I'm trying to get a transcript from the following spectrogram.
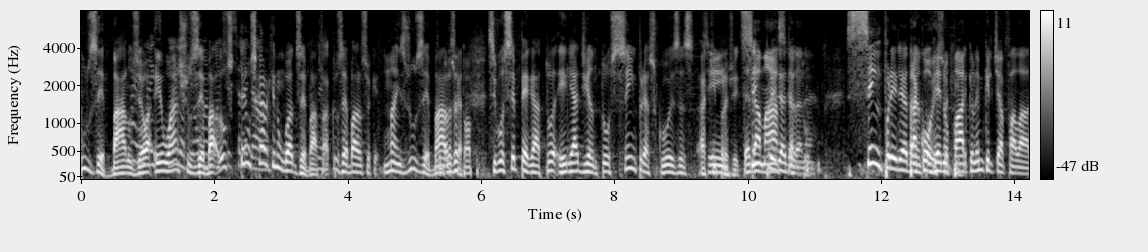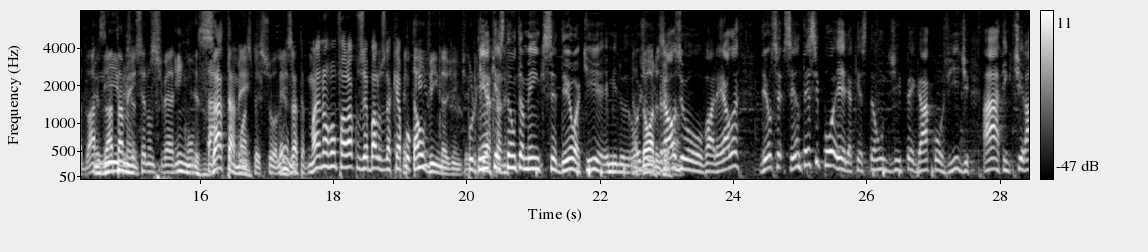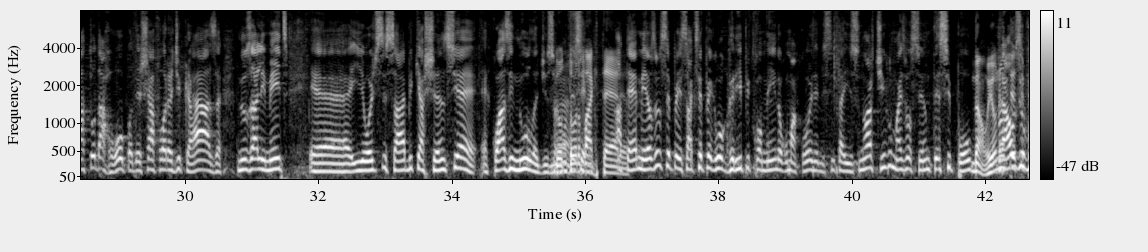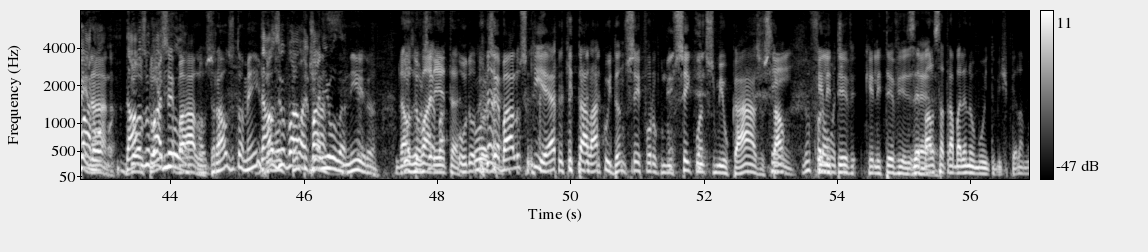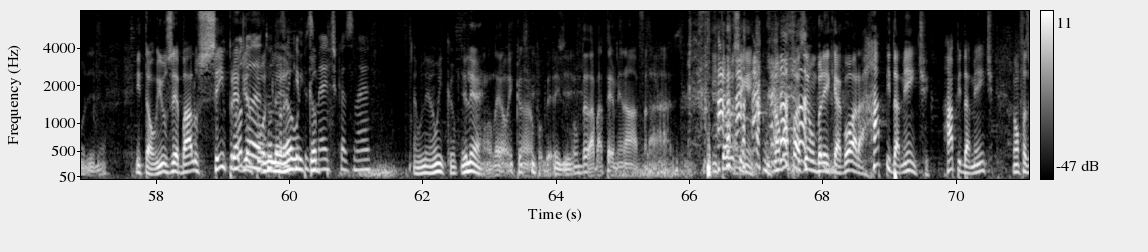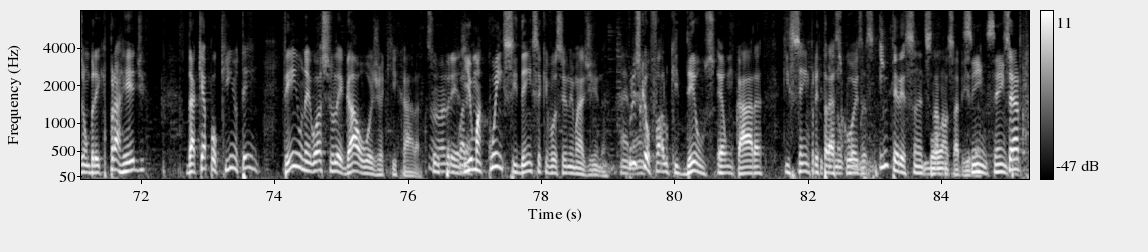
Os zebalos, Ah, eu, eu acho tem os zebalos. Tem uns legal. caras que não gostam de zebalos, falam que os zebalos não sei o quê. Mas os zebalos, Zebalos é top. se você pegar, ele adiantou sempre as coisas aqui Sim, pra gente. até da Sempre ele máscara, adiantou. né? Sempre ele adiantou Pra correr isso no aqui. parque, eu lembro que ele tinha falado. Livre, Exatamente. se você não tiver Exatamente. com as pessoas, lembra? Exatamente. Mas nós vamos falar com os zebalos daqui a Ele tá pouquinho. ouvindo a gente. Porque Tem a questão também que você deu aqui, Emílio. Hoje Adoro o o Drauzio Varela deu, você antecipou ele, a questão de pegar a Covid. Ah, tem que tirar toda a roupa, deixar fora de casa, nos alimentos. É, e hoje se sabe que a chance é, é quase nula disso Doutor acontecer. Bactéria. Até mesmo você pensar que você pegou gripe comendo alguma coisa, ele cita isso no artigo, mas você antecipou. Não, eu não Drauzio antecipei Varó- nada. Drauzio Doutor Varíola. O. Drauzio também. Drauzio falou Va- tanto de Varíola. asneira. Drauzio Vareta. o doutor Zebalos, que é que tá lá cuidando, não sei, foram não sei quantos mil casos Sim, tal. no que ele teve. Que ele teve Zebalos é, está trabalhando muito, bicho, pelo amor de Deus. Então, e o Zebalos sempre Toda, adiantou. todas as Leão em equipes campo. médicas, né? É um leão em campo. Ele é. Um leão em campo, beleza. Não dá pra terminar a frase. Então é o seguinte, nós vamos fazer um break agora, rapidamente, rapidamente. Vamos fazer um break pra rede. Daqui a pouquinho tem, tem um negócio legal hoje aqui, cara. Surpresa. E uma coincidência que você não imagina. É Por isso mesmo? que eu falo que Deus é um cara que sempre tá traz no coisas interessantes na Boa. nossa vida. Sim, sempre. Certo?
